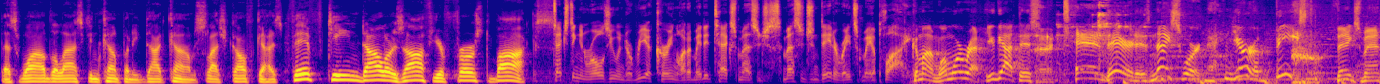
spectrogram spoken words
That's wildalaskancompany.com slash golf guys. $15 off your first box. Texting enrolls you into reoccurring automated text messages. Message and data rates may apply. Come on, one more rep. You got this. Uh, 10. There it is. Nice work, man. You're a beast. Thanks, man.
